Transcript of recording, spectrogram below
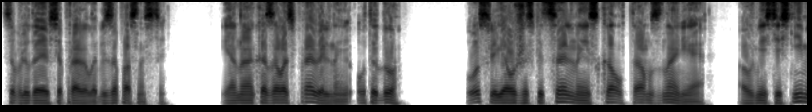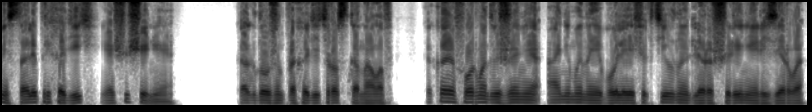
соблюдая все правила безопасности. И она оказалась правильной от и до. После я уже специально искал там знания, а вместе с ними стали приходить и ощущения. Как должен проходить рост каналов, какая форма движения анимы наиболее эффективна для расширения резерва,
